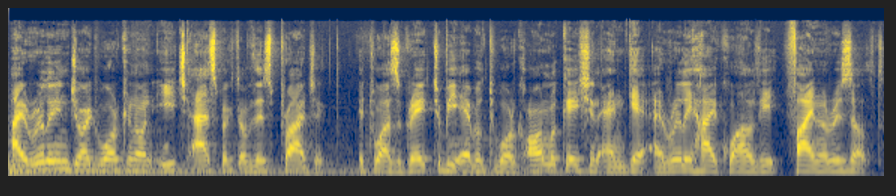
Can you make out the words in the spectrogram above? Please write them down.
I really enjoyed working on each aspect of this project. It was great to be able to work on location and get a really high quality final result.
